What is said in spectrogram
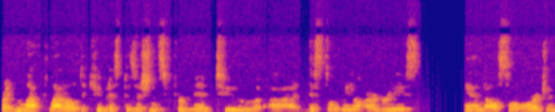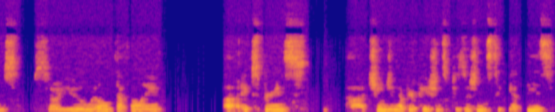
right and left lateral decubitus positions for mid to uh, distal renal arteries, and also origins. So you will definitely uh, experience uh, changing up your patient's positions to get these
